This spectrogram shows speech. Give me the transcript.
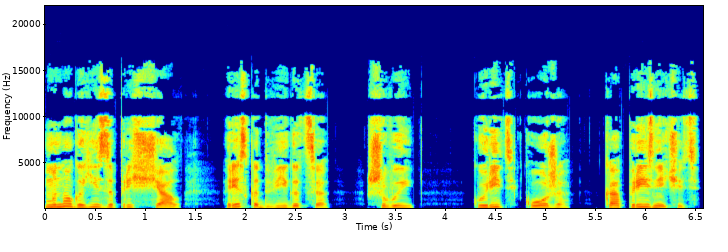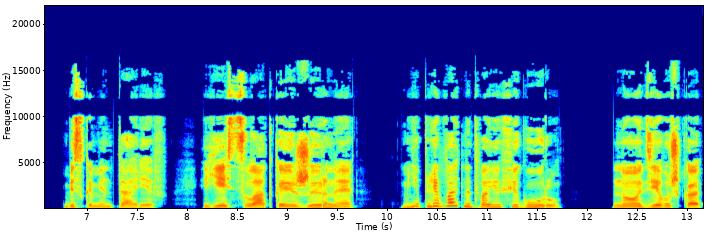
много ей запрещал. Резко двигаться, швы, курить кожа, капризничать, без комментариев, есть сладкое и жирное. Мне плевать на твою фигуру. Но девушка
